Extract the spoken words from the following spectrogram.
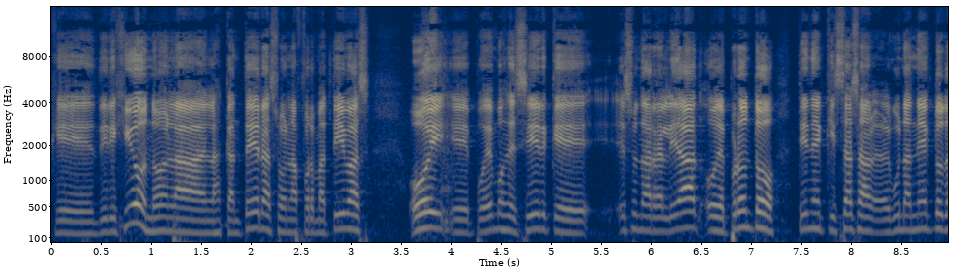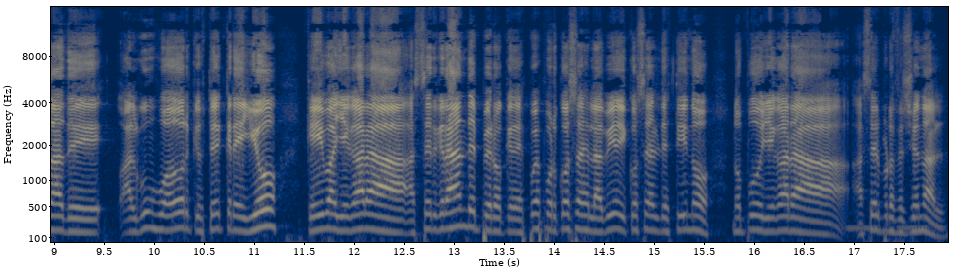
que dirigió ¿no? en, las canteras o en las formativas, hoy podemos decir que es una realidad o de pronto tiene quizás alguna anécdota de algún jugador que usted creyó que iba a llegar a, ser grande, pero que después por cosas de la vida y cosas del destino no pudo llegar a, ser profesional?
